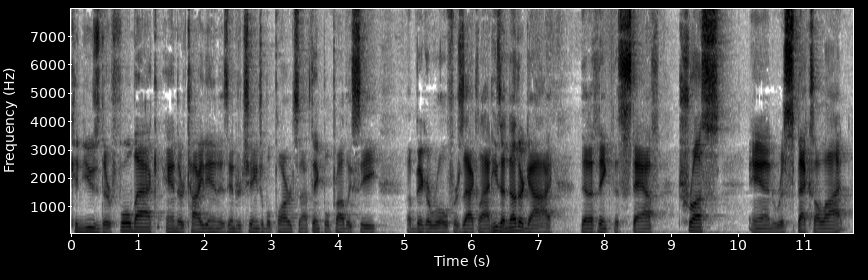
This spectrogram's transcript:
can use their fullback and their tight end as interchangeable parts. And I think we'll probably see a bigger role for Zach Line. He's another guy that I think the staff trusts and respects a lot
